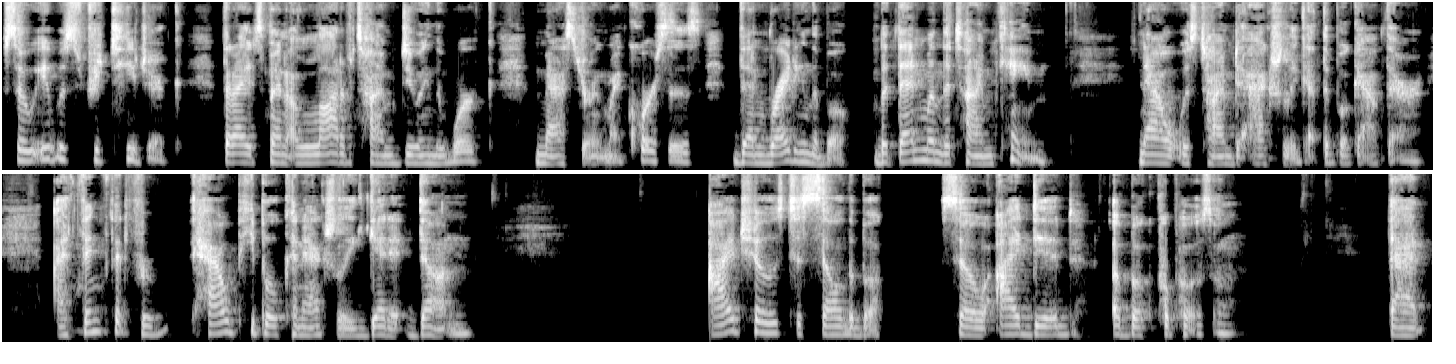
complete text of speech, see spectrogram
So it was strategic that I had spent a lot of time doing the work, mastering my courses, then writing the book. But then when the time came, now it was time to actually get the book out there. I think that for how people can actually get it done, I chose to sell the book. So I did a book proposal that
